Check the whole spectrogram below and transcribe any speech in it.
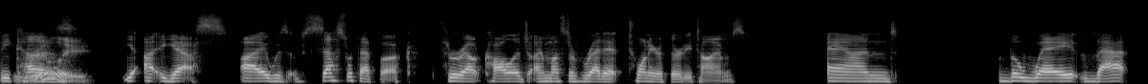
because really? yeah I, yes i was obsessed with that book throughout college. I must have read it 20 or 30 times. And the way that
